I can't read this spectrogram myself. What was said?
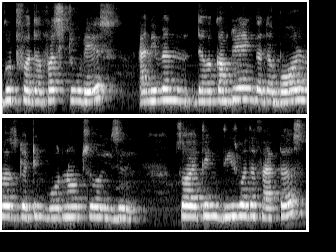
good for the first two days. And even they were complaining that the ball was getting worn out so easily. So I think these were the factors.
